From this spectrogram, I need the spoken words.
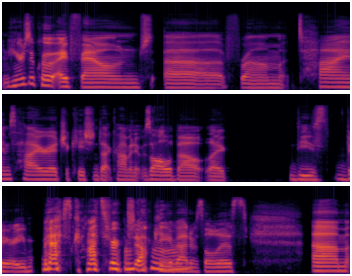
And here's a quote I found uh, from timeshighereducation.com, and it was all about like these very mascots we're talking about. Mhm. It was a list. Um,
